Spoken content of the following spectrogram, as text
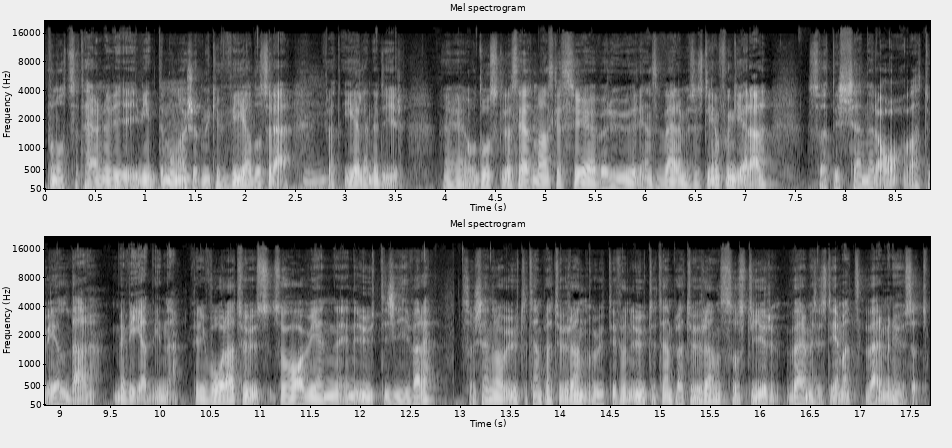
på något sätt här nu i, i vinter. Många har köpt mycket ved och sådär för att elen är dyr. Eh, och då skulle jag säga att man ska se över hur ens värmesystem fungerar så att det känner av att du eldar med ved inne. För i vårat hus så har vi en, en utegivare som känner av utetemperaturen och utifrån utetemperaturen så styr värmesystemet värmen i huset.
